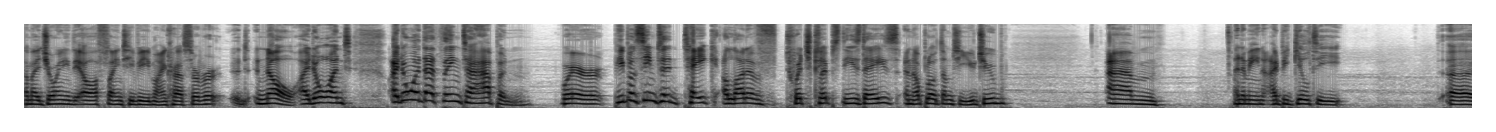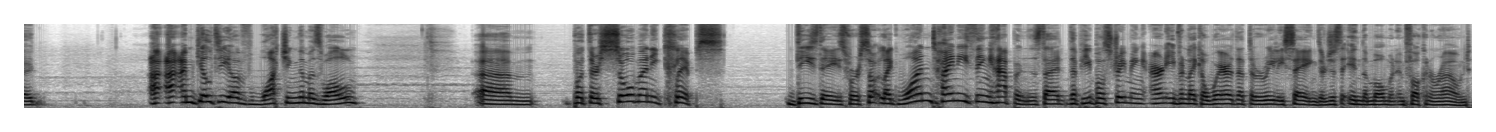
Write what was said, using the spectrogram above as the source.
Am I joining the offline TV Minecraft server? No, I don't want I don't want that thing to happen where people seem to take a lot of Twitch clips these days and upload them to YouTube. Um, and I mean, I'd be guilty. Uh, I, I'm guilty of watching them as well. Um, but there's so many clips these days where so like one tiny thing happens that the people streaming aren't even like aware that they're really saying. They're just in the moment and fucking around.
